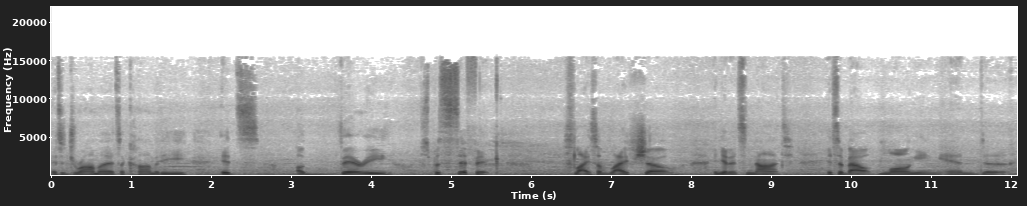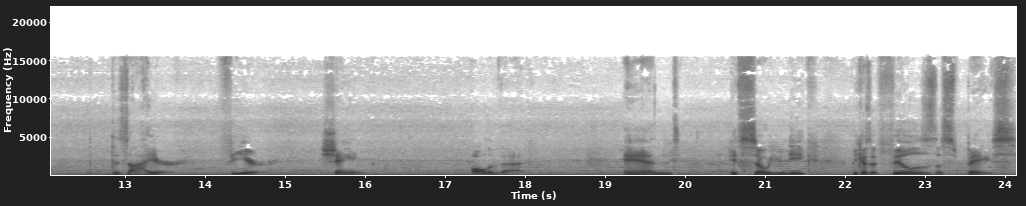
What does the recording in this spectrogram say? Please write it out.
it's a drama, it's a comedy, it's a very specific slice of life show, and yet it's not. It's about longing and uh, desire, fear, shame, all of that. And it's so unique because it fills a space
